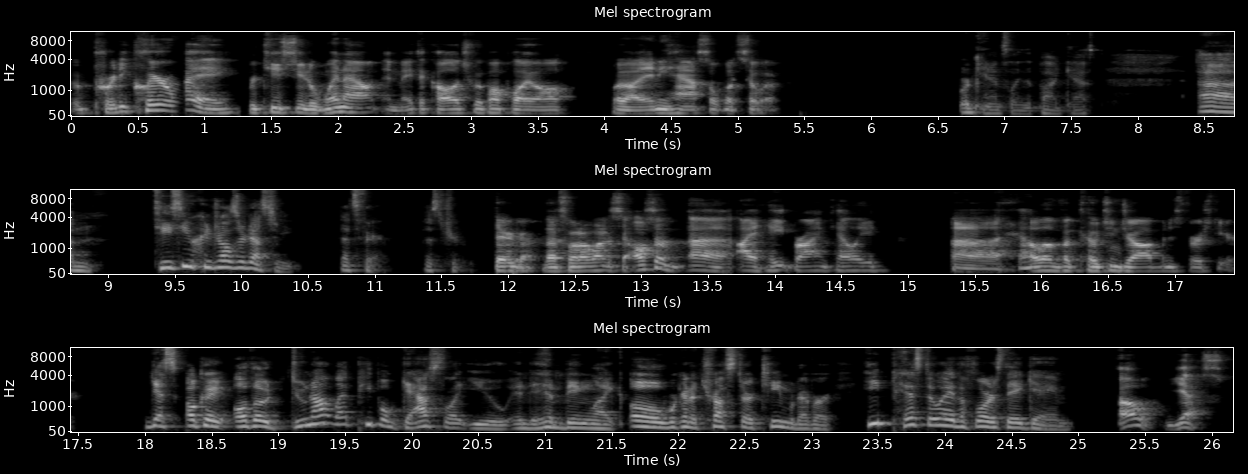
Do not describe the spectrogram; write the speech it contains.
a pretty clear way for TCU to win out and make the college football playoff without any hassle whatsoever. We're canceling the podcast. Um, TCU controls their destiny. That's fair. That's true. There you go. That's what I want to say. Also, uh, I hate Brian Kelly. Uh, hell of a coaching job in his first year. Yes. Okay. Although, do not let people gaslight you into him being like, "Oh, we're going to trust our team." Whatever. He pissed away the Florida State game. Oh yes.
